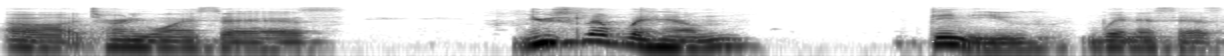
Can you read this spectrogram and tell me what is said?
Uh, attorney one says, "You slept with him, didn't you?" Witness says,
